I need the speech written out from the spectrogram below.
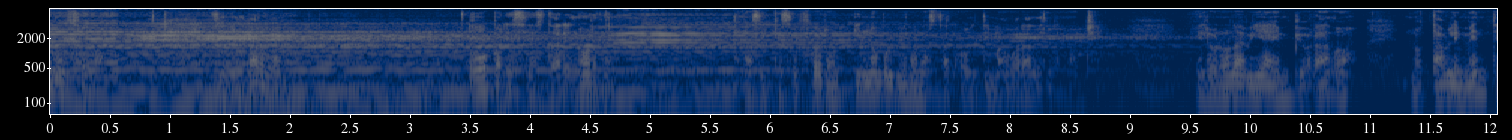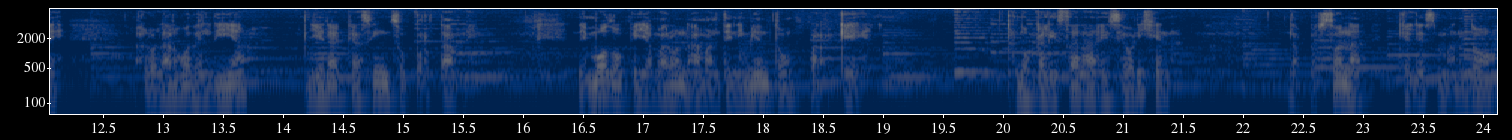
Muy feo. Sin embargo, todo parecía estar en orden, así que se fueron y no volvieron hasta la última hora de la noche. El olor había empeorado notablemente a lo largo del día y era casi insoportable, de modo que llamaron a mantenimiento para que localizara ese origen. La persona que les mandó,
